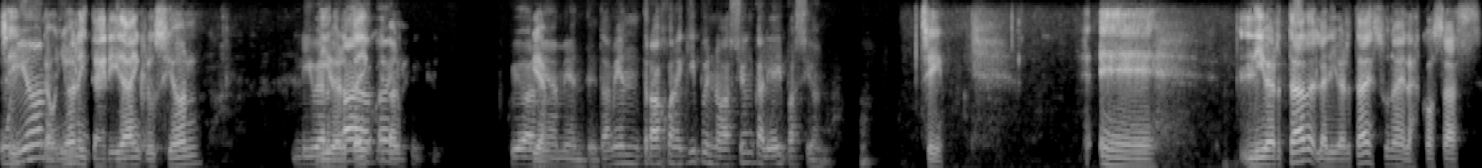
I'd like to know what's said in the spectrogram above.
Sí, la unión, unión, la in- integridad, inclusión, libertad, libertad y ta- cuidado cuidado del medio ambiente. También trabajo en equipo, innovación, calidad y pasión. sí. Eh, libertad, la libertad es una de las cosas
